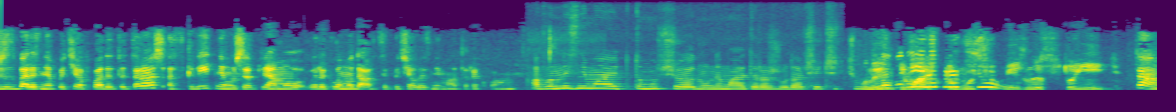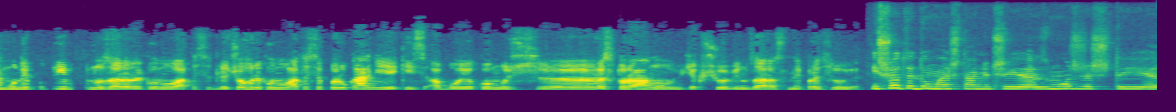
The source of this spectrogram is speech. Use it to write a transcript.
Вже з березня почав падати тираж, а з квітня вже прямо рекламодавці почали знімати рекламу. А вони знімають тому, що ну немає тиражу, да? Чи, чи чому? Вони Ну, вони знімають не тому, що бізнес стоїть. Так. Йому не потрібно зараз рекламуватися. Для чого рекламуватися перукарні якісь або якомусь е, ресторану, якщо він зараз не працює? І що ти думаєш, Таню? Чи зможеш ти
